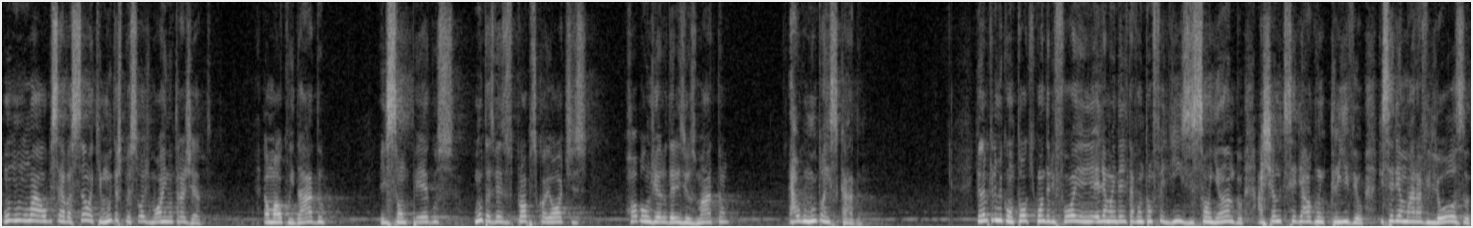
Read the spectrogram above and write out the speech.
Um, uma observação é que muitas pessoas morrem no trajeto. É um mau cuidado, eles são pegos, muitas vezes os próprios coiotes roubam o dinheiro deles e os matam. É algo muito arriscado. Eu lembro que ele me contou que quando ele foi, ele e a mãe dele estavam tão felizes, sonhando, achando que seria algo incrível, que seria maravilhoso,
